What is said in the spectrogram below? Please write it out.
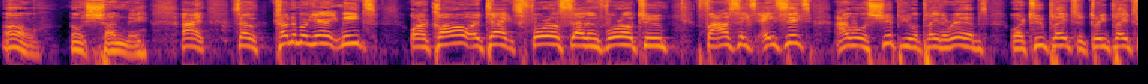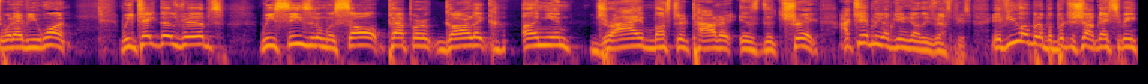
Oh, Don't shun me. All right. So come to Organic Meats or call or text 407 402 5686. I will ship you a plate of ribs or two plates or three plates or whatever you want. We take those ribs, we season them with salt, pepper, garlic, onion, dry mustard powder is the trick. I can't believe I'm giving you all these recipes. If you open up a butcher shop next to me,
